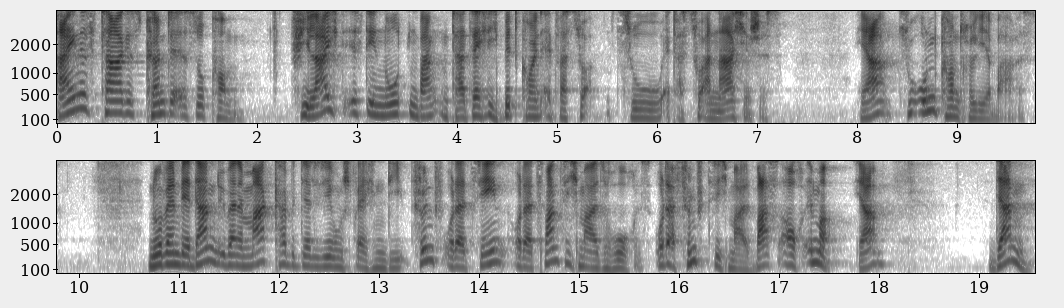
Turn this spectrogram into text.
Eines Tages könnte es so kommen. Vielleicht ist den Notenbanken tatsächlich Bitcoin etwas zu, zu, etwas zu anarchisches. Ja, zu unkontrollierbares. Nur wenn wir dann über eine Marktkapitalisierung sprechen, die fünf oder zehn oder zwanzig Mal so hoch ist oder 50 Mal, was auch immer, ja, dann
